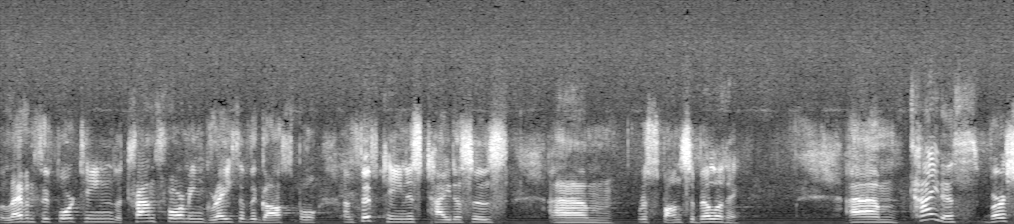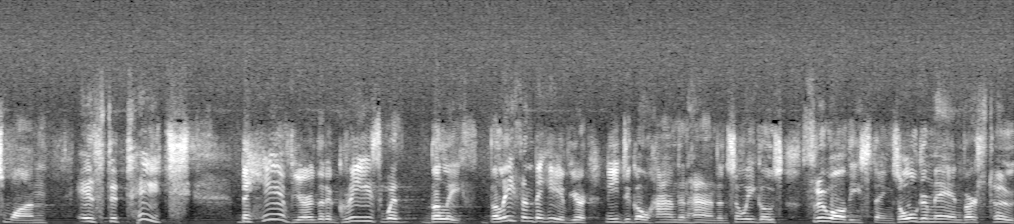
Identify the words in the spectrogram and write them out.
11 through 14, the transforming grace of the gospel. And 15 is Titus's um, responsibility. Um, Titus, verse 1, is to teach behavior that agrees with belief. Belief and behavior need to go hand in hand. And so he goes through all these things. Older men, verse 2,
